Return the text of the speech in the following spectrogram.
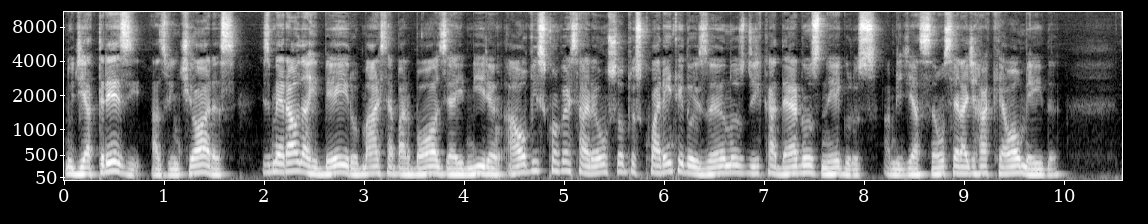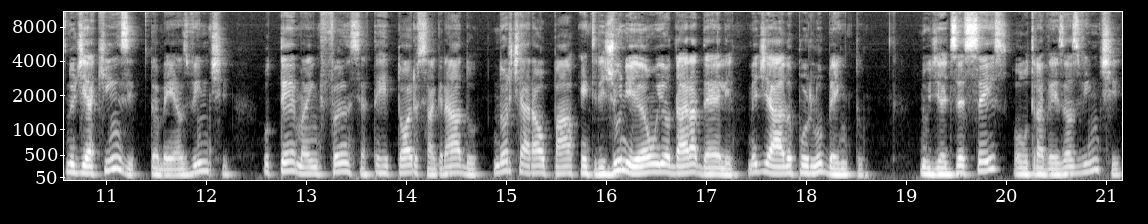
No dia 13, às 20 horas, Esmeralda Ribeiro, Márcia Barbosa e Miriam Alves conversarão sobre os 42 anos de Cadernos Negros. A mediação será de Raquel Almeida. No dia 15, também às 20, o tema Infância, Território Sagrado norteará o papo entre Junião e Odara Adeli, mediado por Lubento. No dia 16, outra vez às 20,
